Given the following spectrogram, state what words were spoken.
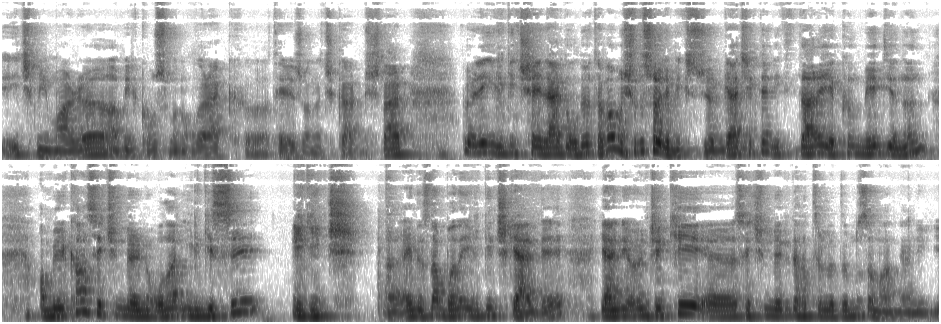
iç mimarı Amerika uzmanı olarak televizyona çıkarmışlar. Böyle ilginç şeyler de oluyor tabii ama şunu söylemek istiyorum. Gerçekten iktidara yakın medyanın Amerikan seçimlerine olan ilgisi ilginç. En azından bana ilginç geldi. Yani önceki seçimleri de hatırladığımız zaman yani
